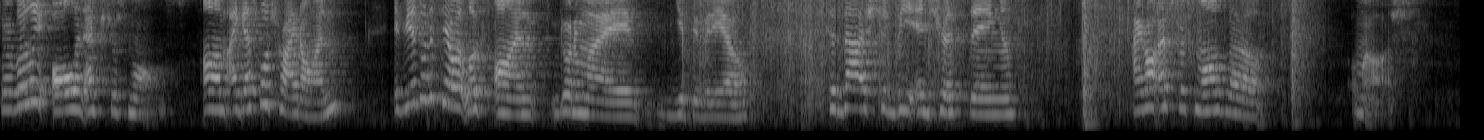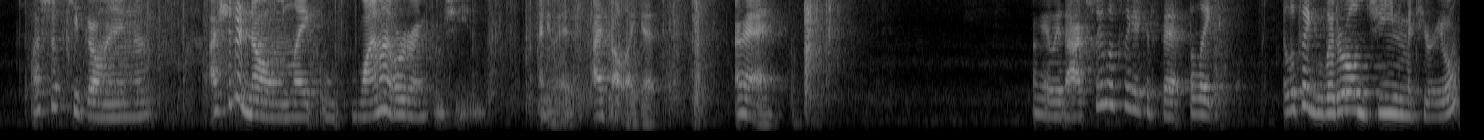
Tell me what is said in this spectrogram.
They're literally all in extra smalls. Um, I guess we'll try it on. If you guys want to see how it looks on, go to my YouTube video. Because that should be interesting. I got extra smalls though. Oh my gosh. Let's just keep going. I should have known, like, why am I ordering from Shein? Anyways, I felt like it. Okay. Okay, wait, that actually looks like it could fit, but like, it looks like literal jean material.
